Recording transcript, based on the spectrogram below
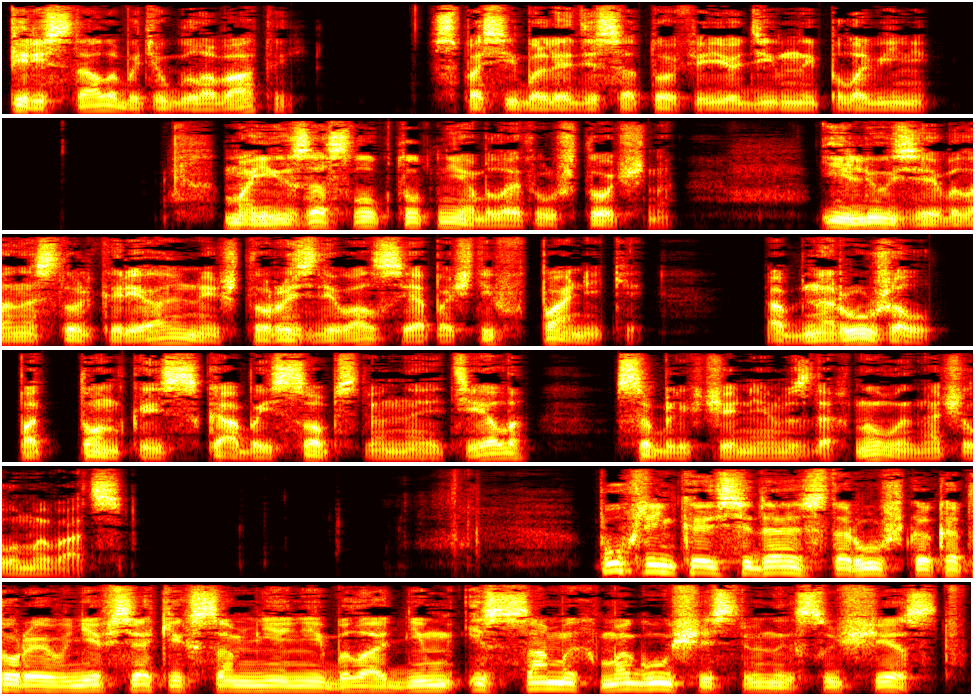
перестала быть угловатой. Спасибо леди Сатофе ее дивной половине. Моих заслуг тут не было, это уж точно. Иллюзия была настолько реальной, что раздевался я почти в панике. Обнаружил под тонкой скабой собственное тело, с облегчением вздохнул и начал умываться. Пухленькая седая старушка, которая, вне всяких сомнений, была одним из самых могущественных существ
